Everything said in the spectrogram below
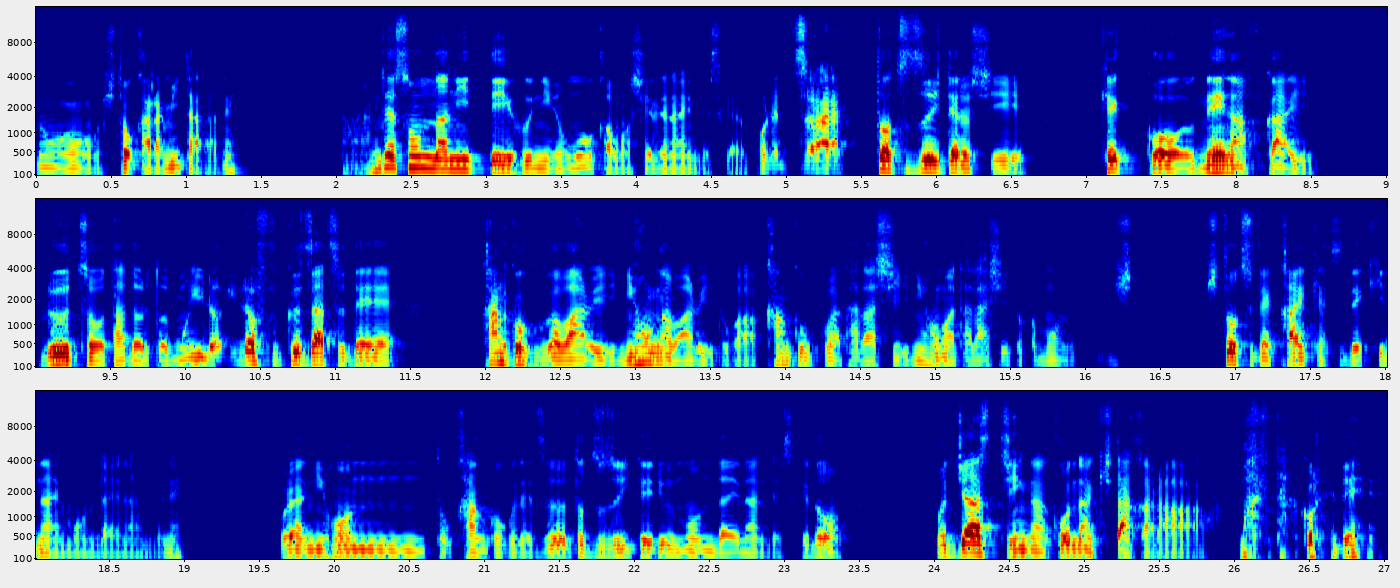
の人から見たらね、なんでそんなにっていう風に思うかもしれないんですけど、これずっと続いてるし、結構根が深い、ルーツをたどるともういろいろ複雑で、韓国が悪い、日本が悪いとか、韓国は正しい、日本は正しいとか、もう一つで解決できない問題なんでね。これは日本と韓国でずっと続いている問題なんですけど、ジャスティンがこんなん来たから、またこれで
